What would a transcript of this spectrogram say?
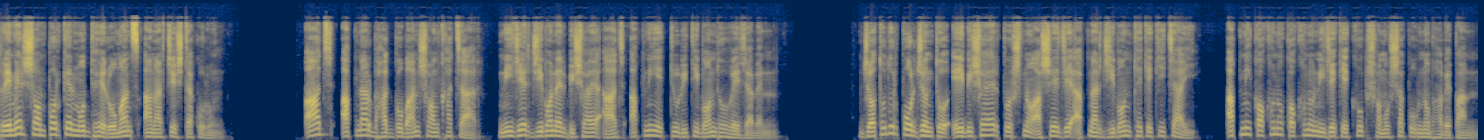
প্রেমের সম্পর্কের মধ্যে রোমান্স আনার চেষ্টা করুন। আজ আপনার ভাগ্যবান সংখ্যা চার। নিজের জীবনের বিষয়ে আজ আপনি একটু রীতিবন্ধ হয়ে যাবেন। যতদূর পর্যন্ত এই বিষয়ের প্রশ্ন আসে যে আপনার জীবন থেকে কি চাই, আপনি কখনো কখনো নিজেকে খুব সমস্যাপূর্ণভাবে পান।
